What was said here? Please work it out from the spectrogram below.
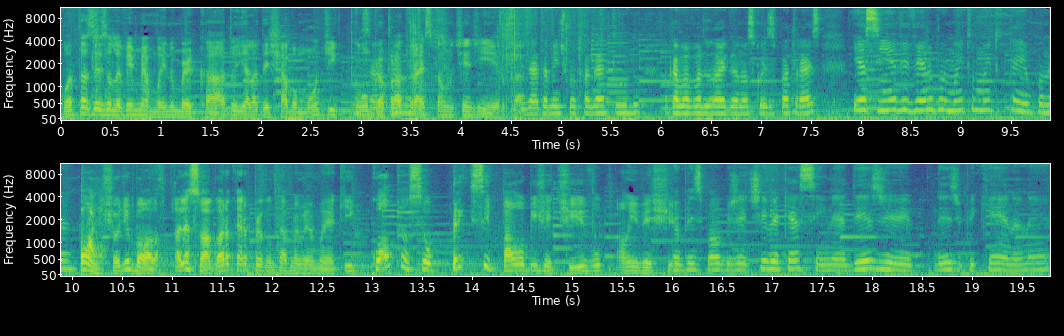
quantas vezes eu levei minha mãe no mercado e ela deixava um monte de compra para trás porque ela não tinha dinheiro, cara? Exatamente, para pagar tudo. Acabava largando as coisas para trás. E assim ia vivendo por muito, muito tempo, né? Bom, show de bola. Olha só, agora eu quero perguntar para minha mãe aqui qual que é o seu principal objetivo ao investir? Meu principal objetivo é que é assim, né? Desde, desde pequena, né?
